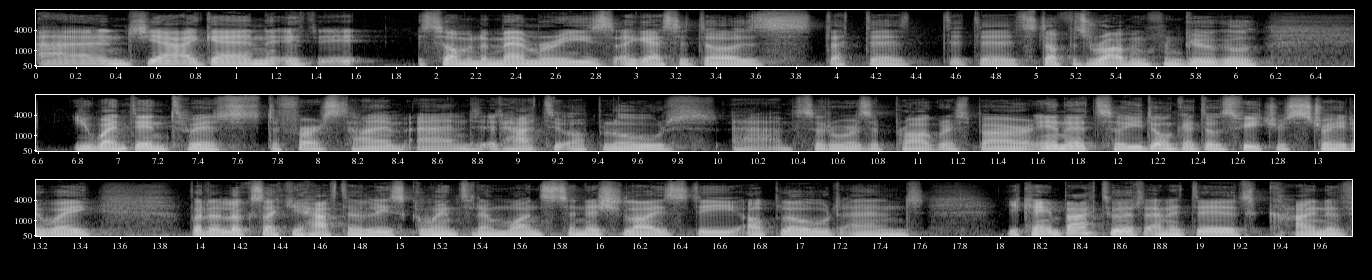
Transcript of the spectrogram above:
and yeah, again, it, it some of the memories, I guess it does that the, the the stuff is robbing from Google. You went into it the first time and it had to upload, um, so there was a progress bar in it, so you don't get those features straight away. But it looks like you have to at least go into them once to initialize the upload, and you came back to it, and it did kind of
